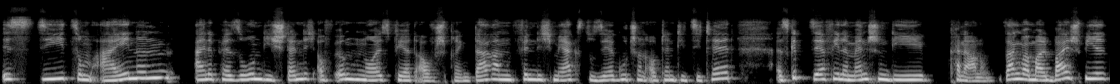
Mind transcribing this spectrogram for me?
Ist sie zum einen eine Person, die ständig auf irgendein neues Pferd aufspringt. Daran, finde ich, merkst du sehr gut schon Authentizität. Es gibt sehr viele Menschen, die keine Ahnung, sagen wir mal ein Beispiel,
